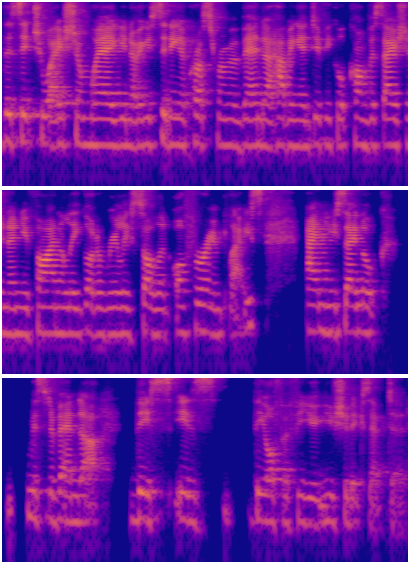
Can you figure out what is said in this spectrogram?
the situation where you know you're sitting across from a vendor having a difficult conversation and you finally got a really solid offer in place and you say look mr vendor this is the offer for you. You should accept it.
